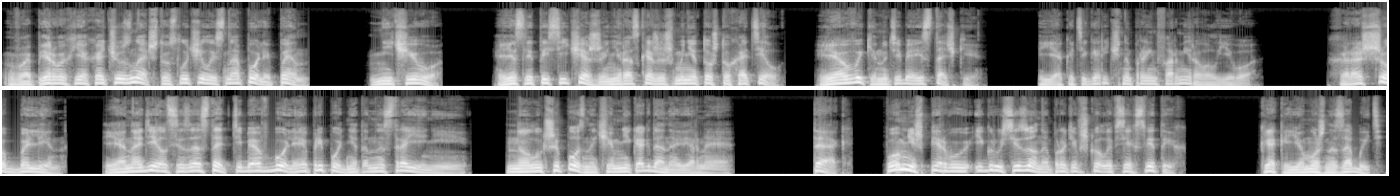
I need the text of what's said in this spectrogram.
Во-первых, я хочу знать, что случилось на поле, Пен. Ничего. Если ты сейчас же не расскажешь мне то, что хотел, я выкину тебя из тачки. Я категорично проинформировал его. Хорошо, блин. Я надеялся застать тебя в более приподнятом настроении. Но лучше поздно, чем никогда, наверное. Так, помнишь первую игру сезона против Школы Всех Святых? Как ее можно забыть?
